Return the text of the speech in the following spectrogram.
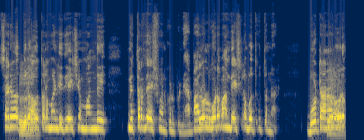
సరిహద్దుల. అవతల మళ్ళీ దేశం మంది మిత్ర దేశం అనుకుంటు ఇప్పుడు నేపాల్ వాళ్ళు కూడా మన దేశంలో బతుకుతున్నారు. భూటాన్ వాళ్ళు కూడా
